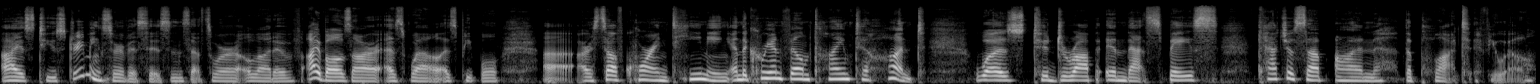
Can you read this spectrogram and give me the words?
eyes to streaming services since that's where a lot of eyeballs are, as well as people uh, are self quarantining. And the Korean film Time to Hunt was to drop in that space. Catch us up on the plot, if you will.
